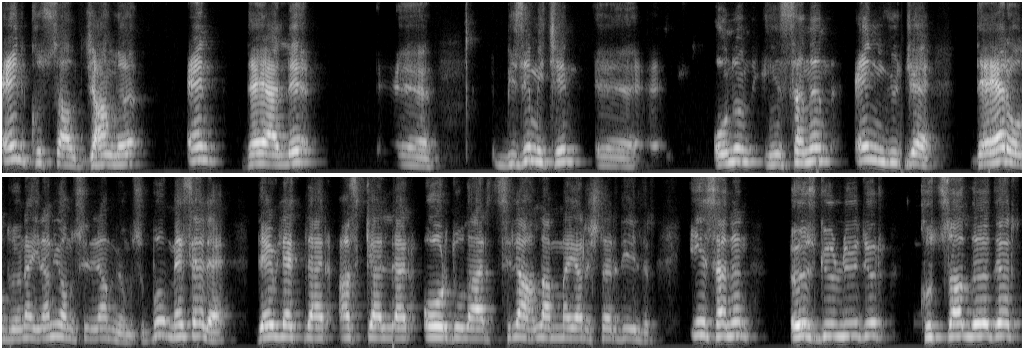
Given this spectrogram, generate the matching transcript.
en kutsal canlı, en değerli e, bizim için e, onun insanın en yüce değer olduğuna inanıyor musun, inanmıyor musun? Bu mesele devletler, askerler, ordular, silahlanma yarışları değildir. İnsanın özgürlüğüdür, kutsallığıdır,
